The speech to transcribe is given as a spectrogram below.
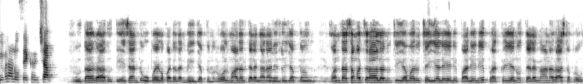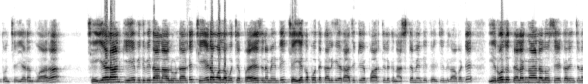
వివరాలు సేకరించాం. వృధా కాదు. దేశానికి ఉపయోగపడ్డదని మేము చెప్తున్నాం. రోల్ మోడల్ తెలంగాణ అని ఎందుకు చెప్తున్నాం? వంద సంవత్సరాల నుంచి ఎవరు చెయ్యలేని పనిని ప్రక్రియను తెలంగాణ రాష్ట్ర ప్రభుత్వం చేయడం ద్వారా చెయ్యడానికి ఏ విధి విధానాలు ఉండాలి చేయడం వల్ల వచ్చే ప్రయోజనం ఏంది చెయ్యకపోతే కలిగే రాజకీయ పార్టీలకు నష్టం ఏంది తెలిసింది కాబట్టి ఈరోజు తెలంగాణలో సేకరించిన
